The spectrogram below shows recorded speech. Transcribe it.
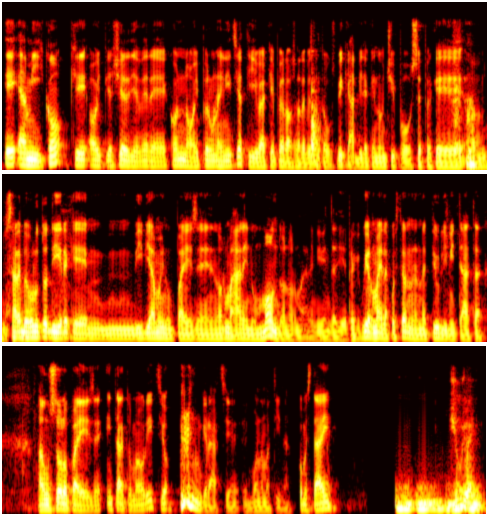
e amico che ho il piacere di avere con noi per una iniziativa che però sarebbe stato auspicabile che non ci fosse perché uh, sarebbe voluto dire che mm, viviamo in un paese normale, in un mondo normale mi viene da dire, perché qui ormai la questione non è più limitata a un solo paese. Intanto Maurizio, grazie e buona mattina. Come stai? Giulio,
